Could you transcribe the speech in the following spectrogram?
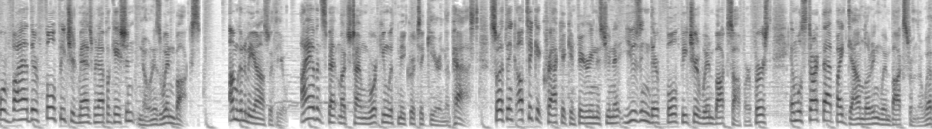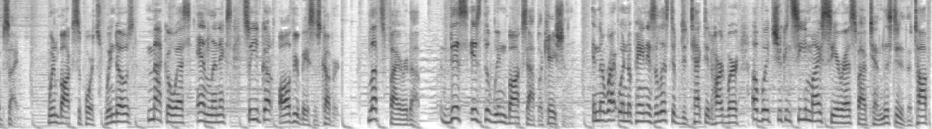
or via their full-featured management application known as Winbox. I'm going to be honest with you, I haven't spent much time working with MikroTik gear in the past, so I think I'll take a crack at configuring this unit using their full-featured Winbox software first, and we'll start that by downloading Winbox from their website. Winbox supports Windows, Mac OS, and Linux, so you've got all of your bases covered. Let's fire it up. This is the Winbox application. In the right window pane is a list of detected hardware, of which you can see my CRS510 listed at the top,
